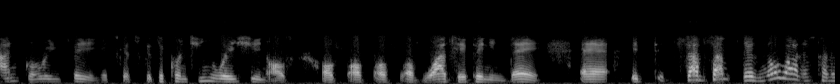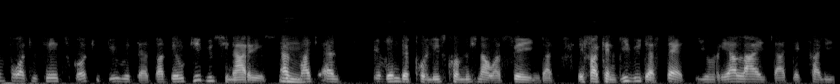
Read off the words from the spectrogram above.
ongoing thing. It's it's, it's a continuation of of, of, of, of what's happening there. Uh, it, it, some some there's no one who's coming forward to say it's got to do with that, but they'll give you scenarios mm. as much as even the police commissioner was saying that if I can give you the stats, you realize that actually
